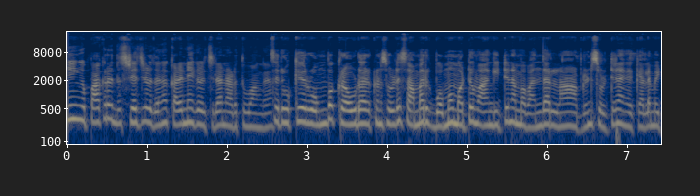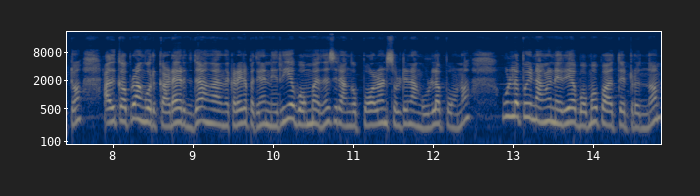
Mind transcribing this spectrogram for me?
நீங்கள் பார்க்குற இந்த ஸ்டேஜில் தாங்க கலை நிகழ்ச்சிலாம் நடத்துவாங்க. சரி ஓகே ரொம்ப க்ரௌடாக இருக்குன்னு சொல்லிட்டு சம்மருக்கு பொம்மை மட்டும் வாங்கிட்டு நம்ம வந்துடலாம் அப்படின்னு சொல்லிட்டு நாங்கள் கிளம்பிட்டோம். அதுக்கப்புறம் அங்கே ஒரு கடை இருந்தது. அங்கே அந்த கடையில் பார்த்தீங்கன்னா நிறைய பொம்மை இருந்தது. சரி அங்கே போகலான்னு சொல்லிட்டு நாங்கள் உள்ளே போனோம். உள்ளே போய் நாங்களும் நிறையா பொம்மை பார்த்துட்டு இருந்தோம்.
